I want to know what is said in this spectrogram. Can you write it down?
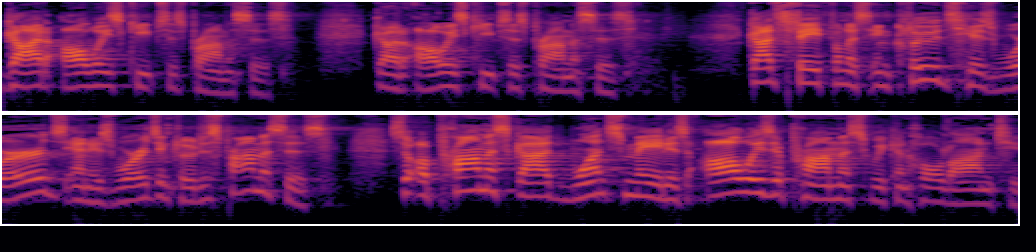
God always keeps His promises. God always keeps His promises. God's faithfulness includes His words, and His words include His promises. So, a promise God once made is always a promise we can hold on to.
